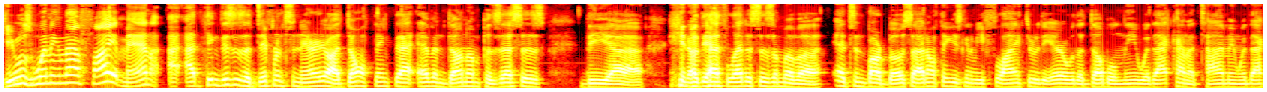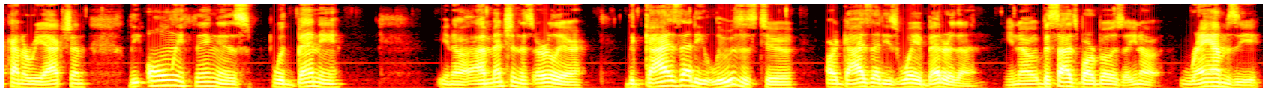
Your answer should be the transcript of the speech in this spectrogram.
he was winning that fight, man. I, I, think this is a different scenario. I don't think that Evan Dunham possesses the uh, you know the athleticism of a uh, Edson Barboza. I don't think he's going to be flying through the air with a double knee with that kind of timing, with that kind of reaction. The only thing is with Benny, you know, I mentioned this earlier. The guys that he loses to are guys that he's way better than. You know, besides Barboza, you know, Ramsey,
